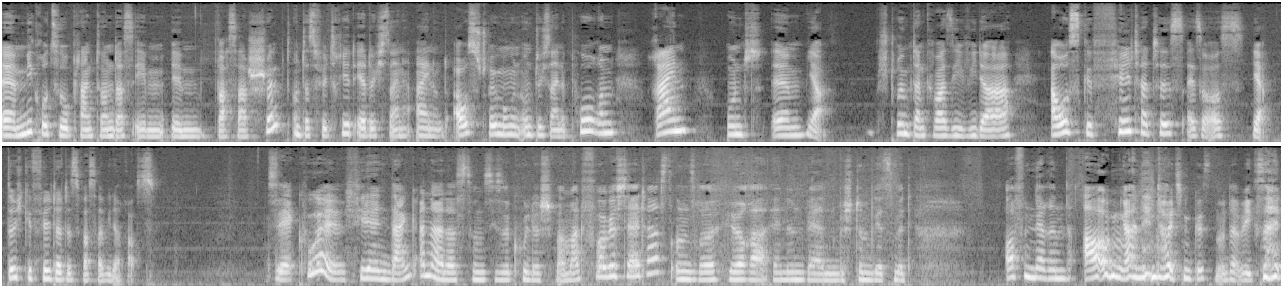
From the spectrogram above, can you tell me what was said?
äh, Mikrozooplankton, das eben im Wasser schwimmt und das filtriert er durch seine Ein- und Ausströmungen und durch seine Poren rein und ähm, ja, strömt dann quasi wieder ausgefiltertes, also aus, ja, durchgefiltertes Wasser wieder raus. Sehr cool. Vielen Dank, Anna, dass du uns diese coole Schwammart vorgestellt hast. Unsere HörerInnen werden bestimmt jetzt mit offeneren Augen an den deutschen Küsten unterwegs sein,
